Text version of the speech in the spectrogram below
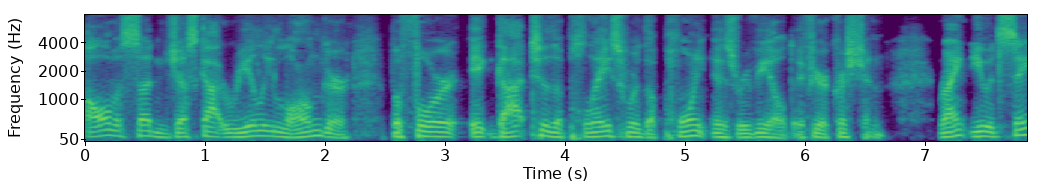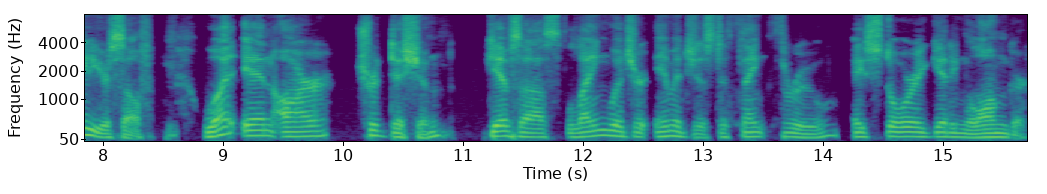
all of a sudden just got really longer before it got to the place where the point is revealed if you're a christian right? You would say to yourself what in our tradition gives us language or images to think through a story getting longer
